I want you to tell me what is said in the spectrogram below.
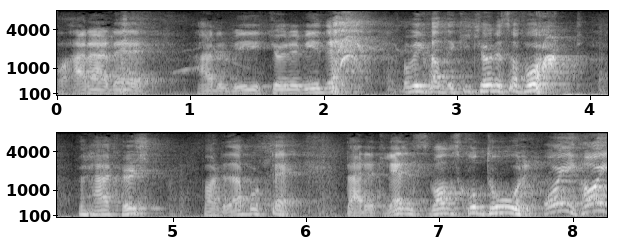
Og her er det Her vi kjører videre. Og vi kan ikke kjøre så fort. For her først Hva er det der borte? Det er et lensmannskontor. Oi, oi!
